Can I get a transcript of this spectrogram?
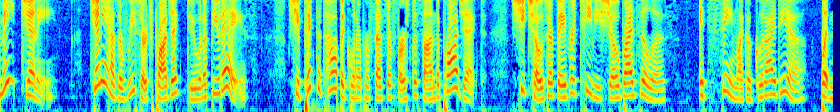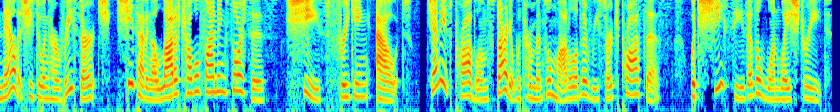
Meet Jenny. Jenny has a research project due in a few days. She picked a topic when her professor first assigned the project. She chose her favorite TV show, Bridezillas. It seemed like a good idea. But now that she's doing her research, she's having a lot of trouble finding sources. She's freaking out. Jenny's problem started with her mental model of the research process, which she sees as a one way street.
